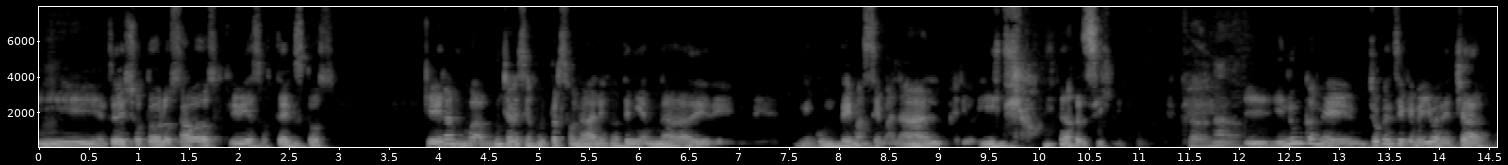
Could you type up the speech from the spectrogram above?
Y entonces yo todos los sábados escribía esos textos que eran muchas veces muy personales, no tenían nada de, de, de ningún tema semanal, periodístico, ni nada así. Claro, nada. Y, y, nunca me, yo pensé que me iban a echar,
